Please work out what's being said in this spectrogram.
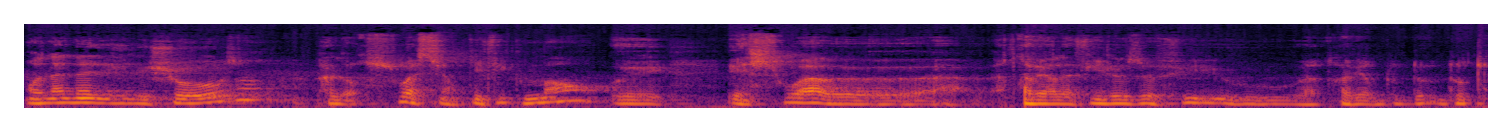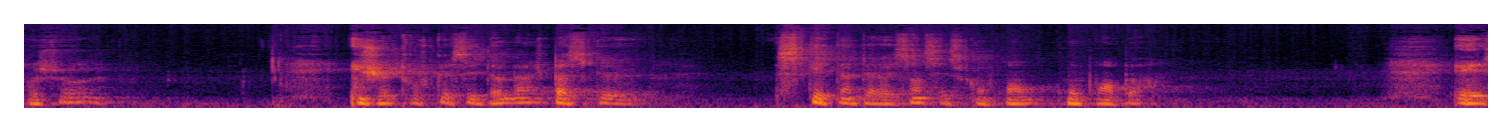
On analyse les choses, alors soit scientifiquement, et, soit euh, à, travers la philosophie ou à travers d'autres choses. Et je trouve que c'est dommage parce que ce qui est intéressant, c'est ce qu'on ne comprend pas. Et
